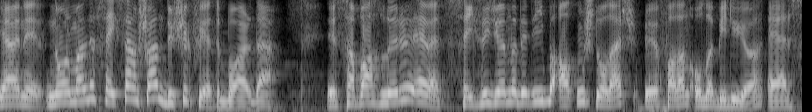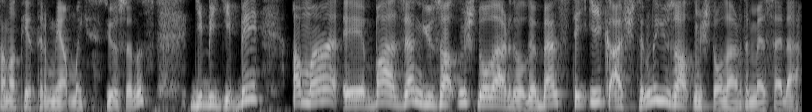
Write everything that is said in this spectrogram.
Yani normalde 80 şu an düşük fiyatı bu arada. E, sabahları evet 8 canında dediği gibi 60 dolar e, falan olabiliyor eğer sanat yatırımı yapmak istiyorsanız gibi gibi ama e, bazen 160 dolar da oluyor. Ben siteyi ilk açtığımda 160 dolardı mesela.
